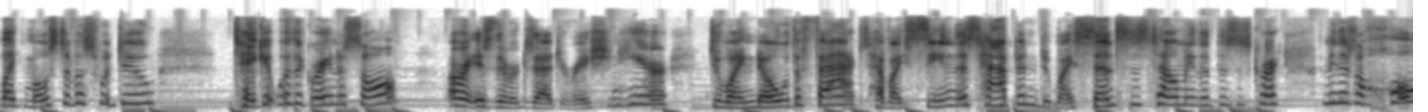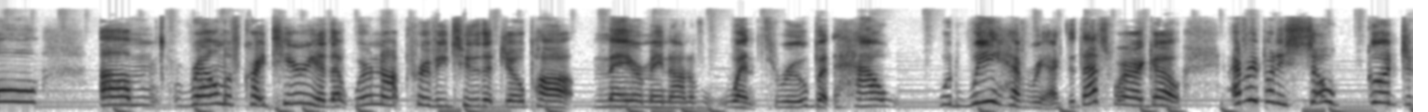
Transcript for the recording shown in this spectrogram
like most of us would do, take it with a grain of salt. Or is there exaggeration here? Do I know the facts? Have I seen this happen? Do my senses tell me that this is correct? I mean, there's a whole um, realm of criteria that we're not privy to that Joe Pa may or may not have went through. But how would we have reacted? That's where I go. Everybody's so good to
